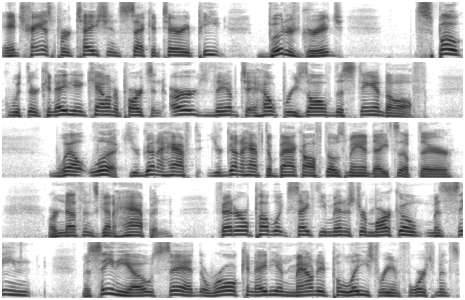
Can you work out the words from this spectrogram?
and Transportation Secretary Pete Buttigieg spoke with their Canadian counterparts and urged them to help resolve the standoff. Well, look, you're gonna have to you're gonna have to back off those mandates up there, or nothing's gonna happen. Federal Public Safety Minister Marco Massin, Massinio said the Royal Canadian Mounted Police reinforcements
